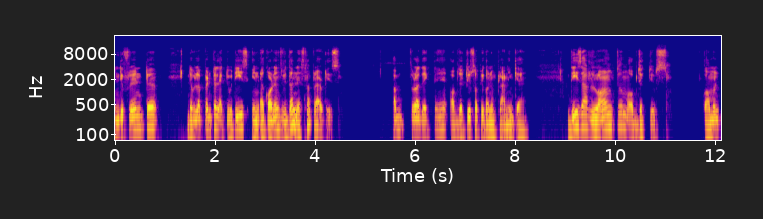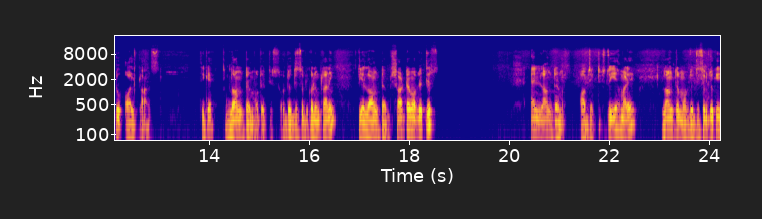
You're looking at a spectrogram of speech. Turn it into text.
in different developmental activities in accordance with the national priorities अब थोड़ा देखते हैं ऑब्जेक्टिव्स ऑफ़ इकोनॉमिक प्लानिंग क्या है। These are long term objectives common to all plans ठीक है? Long term objectives objectives of economic planning ये long term short term objectives and long term objectives तो ये हमारे लॉन्ग टर्म ऑब्जेक्टिव्स जो कि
